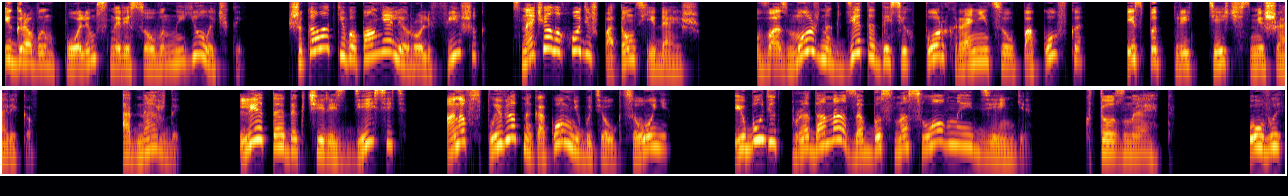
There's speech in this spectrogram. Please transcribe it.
игровым полем с нарисованной елочкой. Шоколадки выполняли роль фишек, сначала ходишь, потом съедаешь. Возможно, где-то до сих пор хранится упаковка из-под предтеч смешариков. Однажды, лет эдак через десять, она всплывет на каком-нибудь аукционе и будет продана за баснословные деньги. Кто знает. Увы,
